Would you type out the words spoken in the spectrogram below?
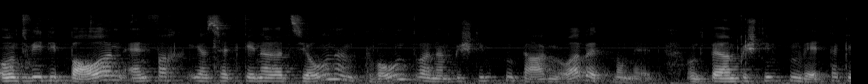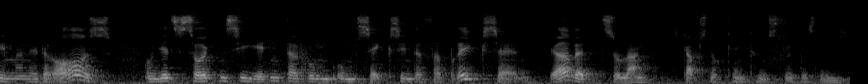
und wie die Bauern einfach ja seit Generationen gewohnt waren, an bestimmten Tagen arbeitet man nicht und bei einem bestimmten Wetter gehen wir nicht raus. Und jetzt sollten sie jeden Tag um, um sechs in der Fabrik sein, ja, weil so lange gab es noch kein künstliches Licht.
